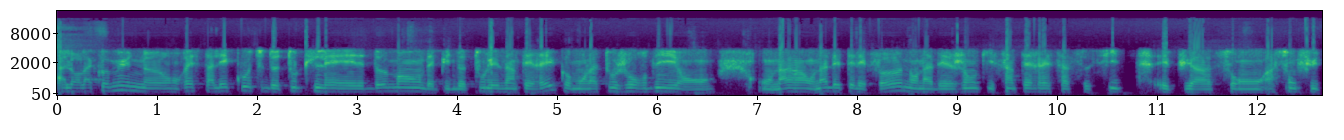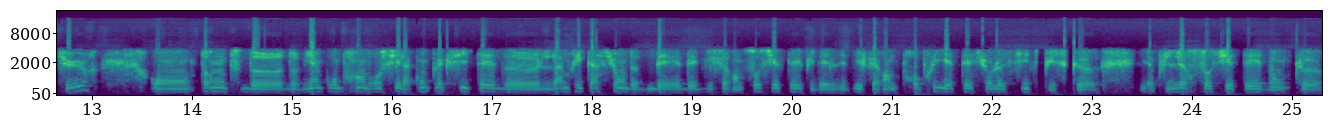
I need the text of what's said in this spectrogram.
Alors la commune, euh, on reste à l'écoute de toutes les demandes et puis de tous les intérêts. Comme on l'a toujours dit, on, on, a, on a des téléphones, on a des gens qui s'intéressent à ce site et puis à son, à son futur. On tente de, de bien comprendre aussi la complexité de l'imbrication de, des, des, différentes sociétés puis des, différentes propriétés sur le site puisque il y a plusieurs sociétés donc euh,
